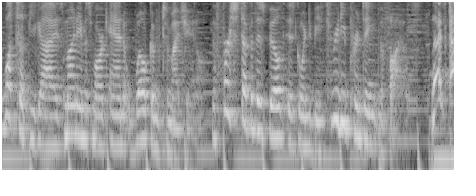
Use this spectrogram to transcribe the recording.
What's up you guys, my name is Mark and welcome to my channel. The first step of this build is going to be 3D printing the files. Let's go!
